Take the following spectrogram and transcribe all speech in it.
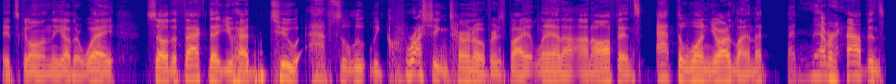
it's going the other way. So the fact that you had two absolutely crushing turnovers by Atlanta on offense at the one yard line, that that never happens,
